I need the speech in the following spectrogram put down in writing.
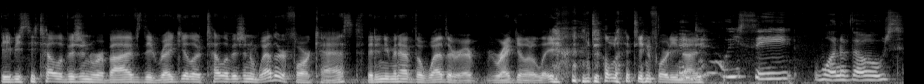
BBC Television revives the regular television weather forecast. They didn't even have the weather regularly until And 1949. didn't we see one of those?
